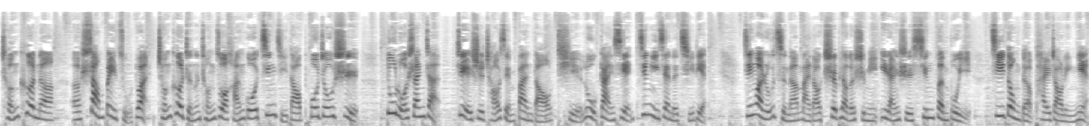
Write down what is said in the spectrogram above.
乘客呢，呃，尚被阻断，乘客只能乘坐韩国京畿道坡州市都罗山站，这也是朝鲜半岛铁路干线京义线的起点。尽管如此呢，买到车票的市民依然是兴奋不已，激动地拍照留念。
